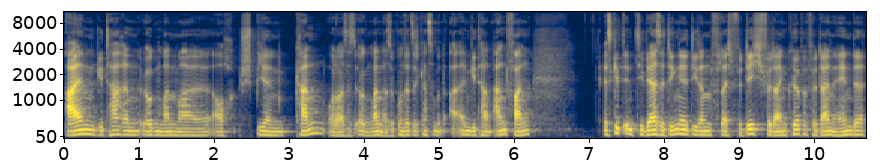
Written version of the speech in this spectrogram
allen Gitarren irgendwann mal auch spielen kann. Oder was heißt irgendwann? Also grundsätzlich kannst du mit allen Gitarren anfangen. Es gibt eben diverse Dinge, die dann vielleicht für dich, für deinen Körper, für deine Hände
